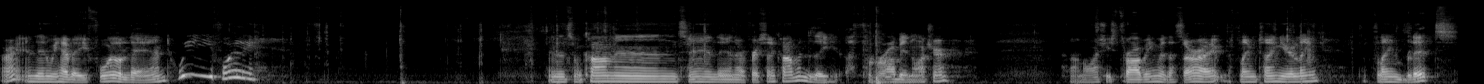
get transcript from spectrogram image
Alright, and then we have a foil land. Whee, foily! And then some commons, and then our first uncommon is a, Throbbing Watcher. I don't know why she's throbbing, but that's alright. The Flame Tongue Yearling, the Flame Blitz,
